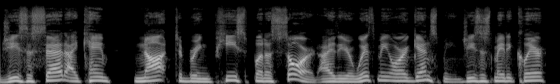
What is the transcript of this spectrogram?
Jesus said, I came not to bring peace, but a sword. Either you're with me or against me. Jesus made it clear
